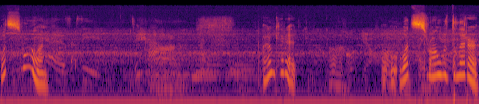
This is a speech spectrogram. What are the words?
What's wrong? I don't get it. What's wrong with the letter?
